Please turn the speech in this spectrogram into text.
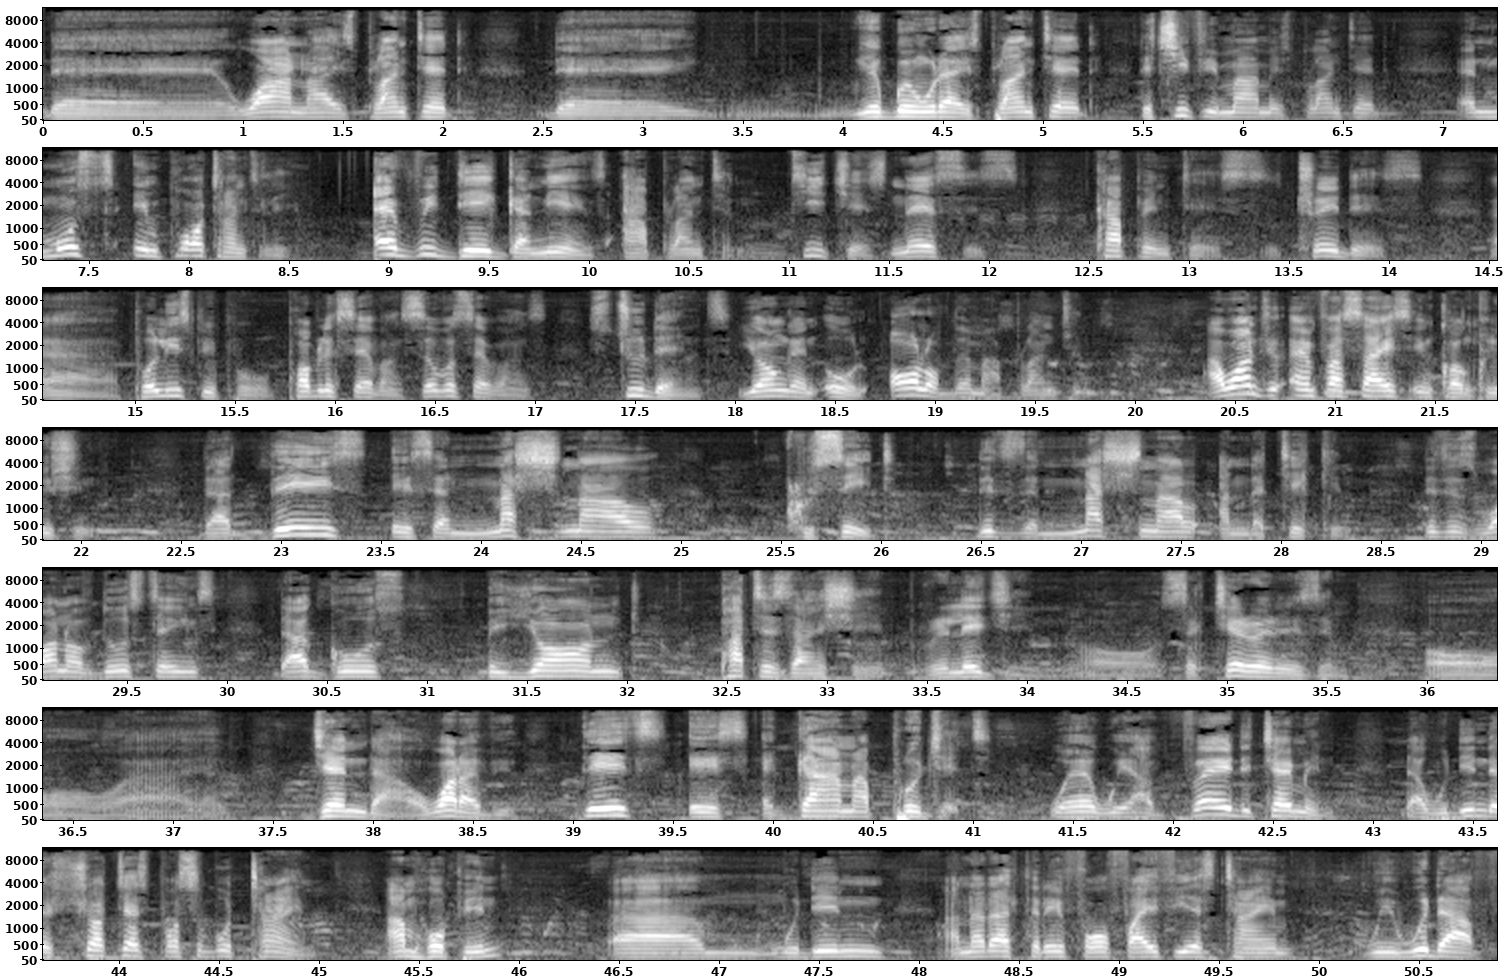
the Wana is planted, the Yegbonwura is planted, the chief imam is planted, and most importantly, everyday Ghanaians are planting. Teachers, nurses, carpenters, traders, uh, police people, public servants, civil servants, students, young and old, all of them are planting. I want to emphasize in conclusion that this is a national crusade. This is a national undertaking. This is one of those things that goes beyond partisanship, religion, or sectarianism, or uh, gender, or what have you. This is a Ghana project where we are very determined that within the shortest possible time, I'm hoping um, within another three, four, five years' time, we would have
